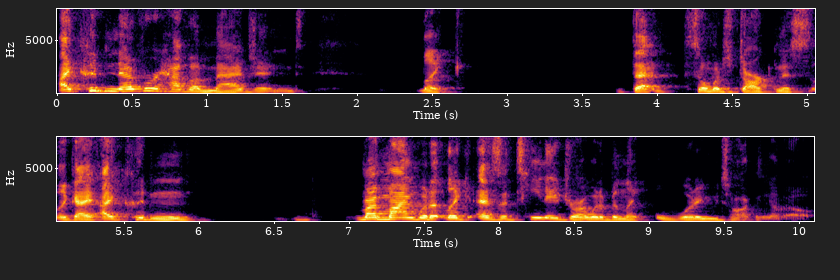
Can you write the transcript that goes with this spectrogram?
I could never have imagined like that so much darkness. Like I, I couldn't. My mind would have like as a teenager, I would have been like, "What are you talking about?"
